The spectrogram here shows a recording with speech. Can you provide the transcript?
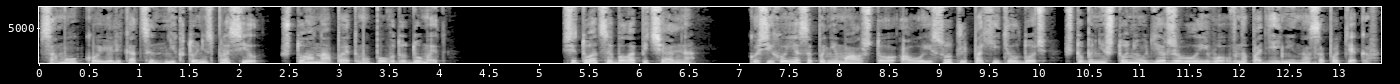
саму Койоликацин никто не спросил, что она по этому поводу думает – Ситуация была печальна. Косихоеса понимал, что Аои Сотли похитил дочь, чтобы ничто не удерживало его в нападении на сапотеков.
